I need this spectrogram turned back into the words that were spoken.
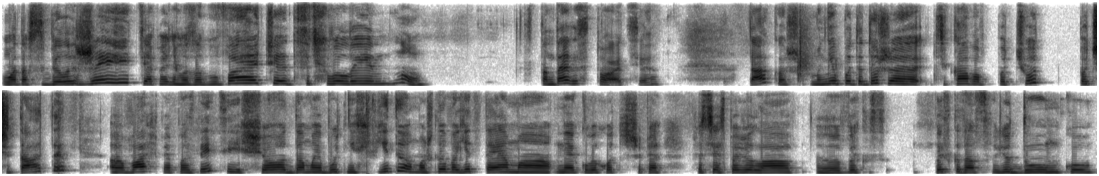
воно собі лежить, я про нього забуваю через 10 хвилин. Ну, стандартна ситуація. Також мені буде дуже цікаво почути, почитати ваші пропозиції щодо майбутніх відео. Можливо, є тема, на яку ви хочете, щоб я щось розповіла, е, висказала свою думку.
